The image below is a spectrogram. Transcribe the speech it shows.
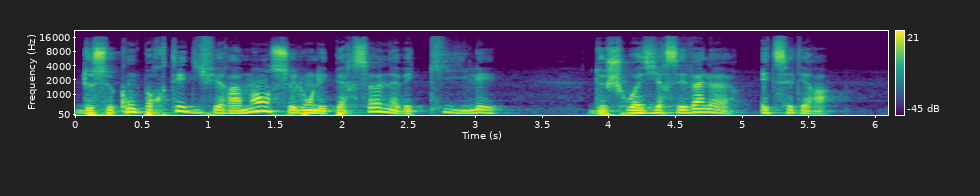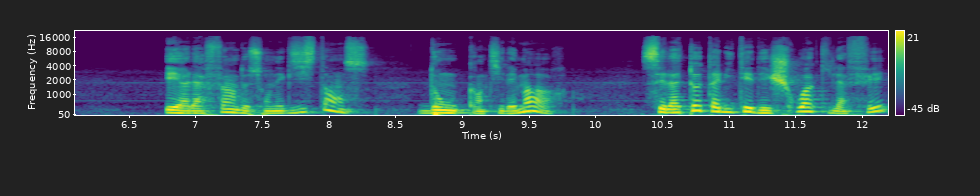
de se comporter différemment selon les personnes avec qui il est, de choisir ses valeurs, etc. Et à la fin de son existence, donc quand il est mort, c'est la totalité des choix qu'il a faits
